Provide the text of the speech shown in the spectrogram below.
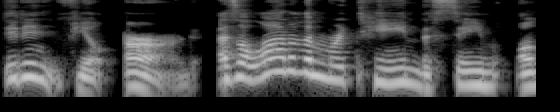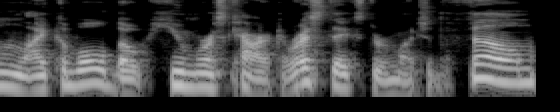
didn't feel earned, as a lot of them retain the same unlikable though humorous characteristics through much of the film,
